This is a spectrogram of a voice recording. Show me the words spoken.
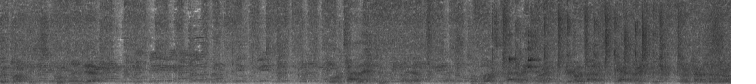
good mouthpiece, you know what I'm saying? Yeah. Going to Thailand too. Oh yeah? Right. Two months in Thailand. Right. You're going to Thailand? Yeah, right. We're trying to build our own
